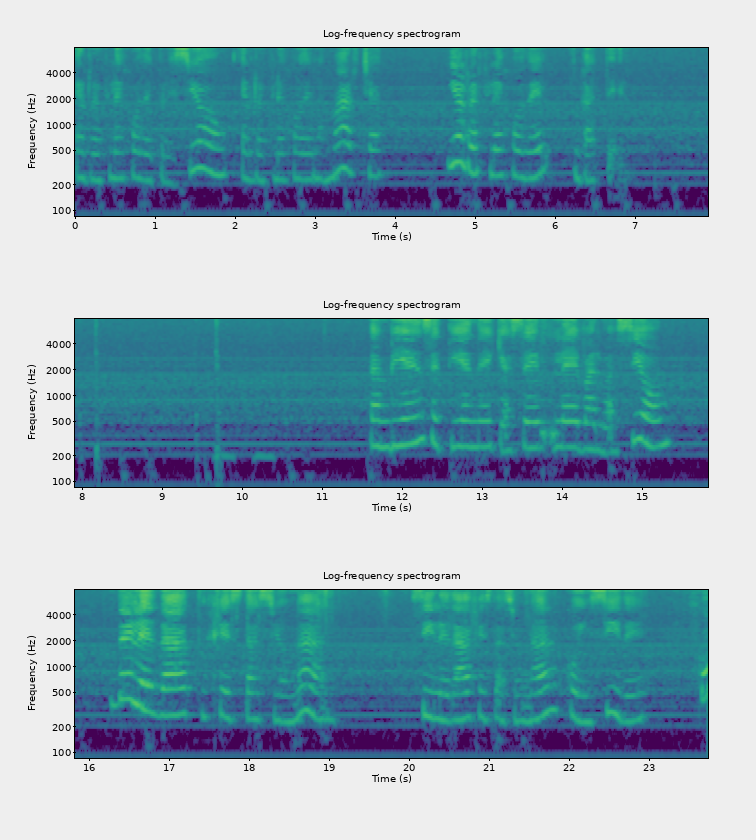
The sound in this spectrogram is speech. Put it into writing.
el reflejo de presión, el reflejo de la marcha y el reflejo del gateo. También se tiene que hacer la evaluación de la edad gestacional. Si la edad gestacional coincide con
